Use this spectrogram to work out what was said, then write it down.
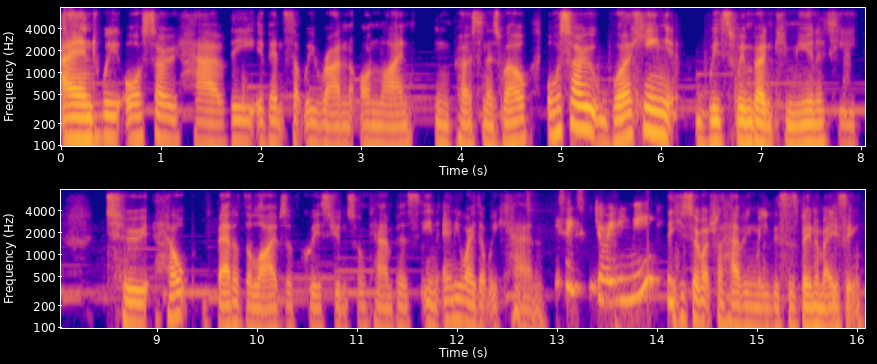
and we also have the events that we run online in person as well. Also, working with Swinburne community to help better the lives of queer students on campus in any way that we can. Thanks for joining me. Thank you so much for having me. This has been amazing.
